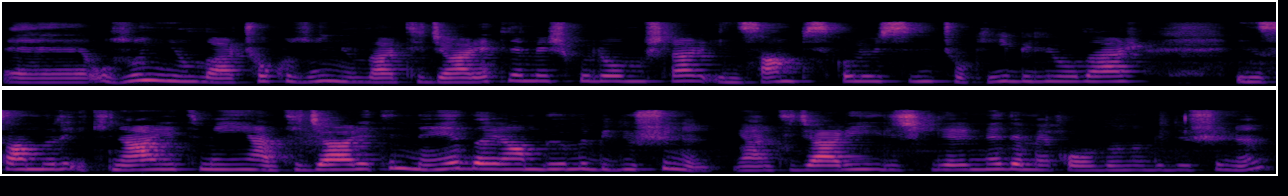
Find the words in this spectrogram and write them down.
e, uzun yıllar, çok uzun yıllar ticaretle meşgul olmuşlar. İnsan psikolojisini çok iyi biliyorlar insanları ikna etmeyi yani ticaretin neye dayandığını bir düşünün. Yani ticari ilişkilerin ne demek olduğunu bir düşünün.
